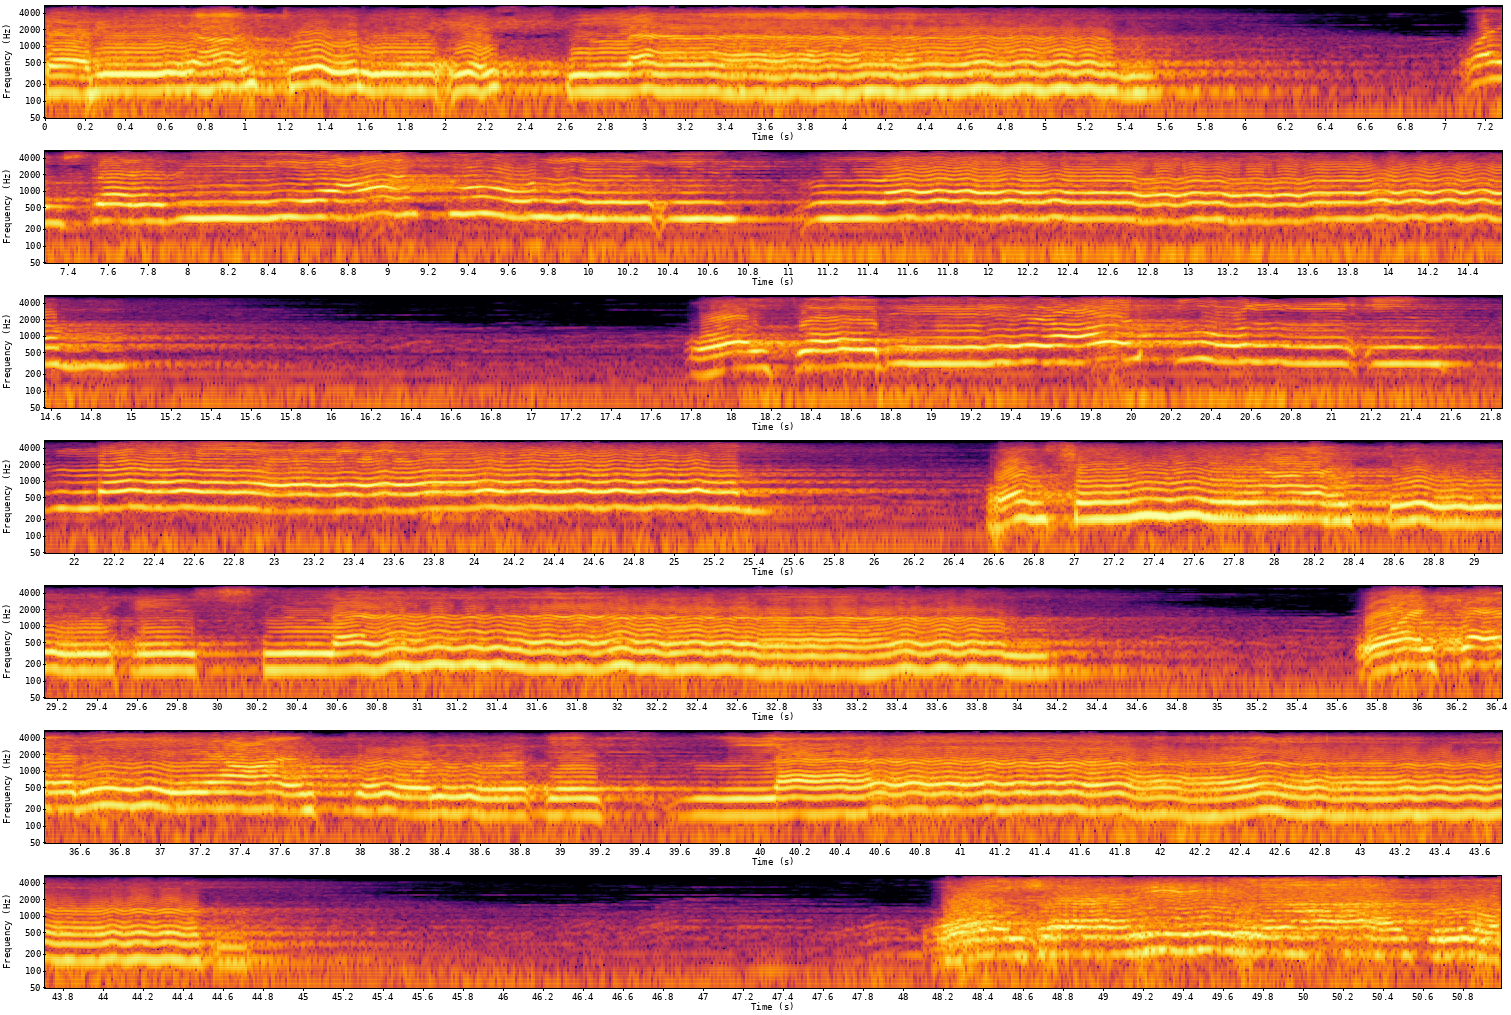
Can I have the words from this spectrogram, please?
شريعة الإسلام. وشريعة الإسلام. وشريعة الإسلام. وشريعة الإسلام. وشريعة الإسلام. وشريعة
